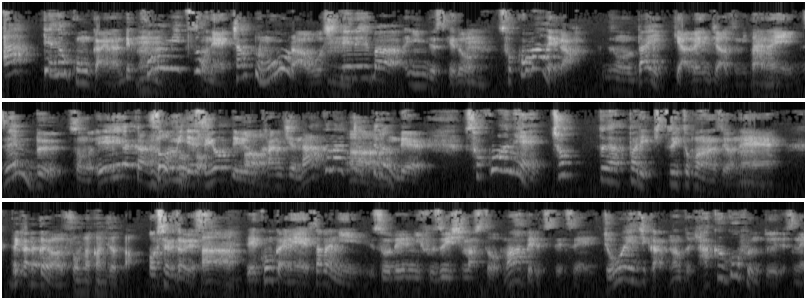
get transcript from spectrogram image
あっての今回なんで、ん。この3つをね、ちゃんと網羅をしてればいいんですけど、うん。そこまでが、その第一期アベンジャーズみたいなに、全部その映画館のみですよっていう感じじゃなくなっちゃってるんで、そこはね、ちょっとやっぱりきついとこなんですよね。で、今回はそんな感じだった。おっしゃる通りです。あで、今回ね、さらにそれに付随しますと、マーベルズですね、上映時間なんと105分というですね、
